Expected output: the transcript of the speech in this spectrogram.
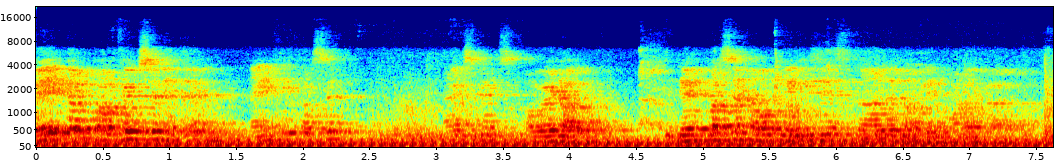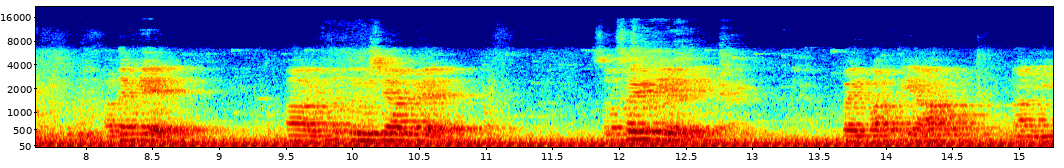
vehicle perfection ಇದ್ರೆ ನೈಂಟಿ ಪರ್ಸೆಂಟ್ ಆಕ್ಸಿಡೆಂಟ್ಸ್ ಅವಾಯ್ಡ್ ಆಗುತ್ತೆ. ಟೆನ್ ಪರ್ಸೆಂಟ್ ಅವ್ರ ನೆಗ್ಲಿಜೆನ್ಸ್ ಆದ್ರೆ ನಾವೇನು ಮಾಡೋಕ್ಕಾಗಲ್ಲ. ಅದಕ್ಕೆ ಇನ್ನೊಂದು ವಿಷಯ ಅಂದ್ರೆ ಸೊಸೈಟಿಯಲ್ಲಿ ಬೈ ಬರ್ತಿ ಯಾರು, ನಾನು ಈ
